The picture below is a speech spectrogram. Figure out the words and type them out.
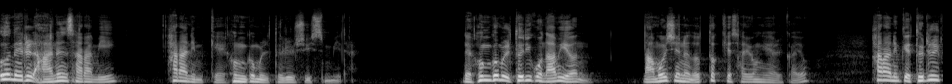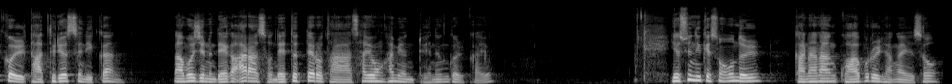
은혜를 아는 사람이 하나님께 헌금을 드릴 수 있습니다. 네, 헌금을 드리고 나면 나머지는 어떻게 사용해야 할까요? 하나님께 드릴 걸 다 드렸으니까 나머지는 내가 알아서 내 뜻대로 다 사용하면 되는 걸까요? 예수님께서 오늘 가난한 과부를 향하여서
